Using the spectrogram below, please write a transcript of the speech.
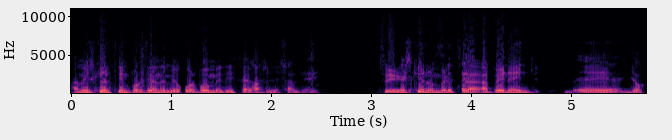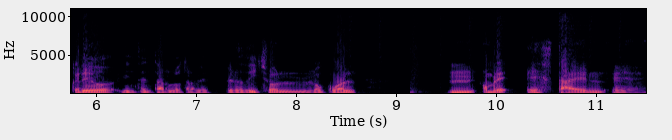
a mí es que el 100% de mi cuerpo me dice Gasly, sal de ahí. Sí, Es que no merece la pena, eh, yo creo, intentarlo otra vez. Pero dicho lo cual, mm, hombre, está en. eh,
